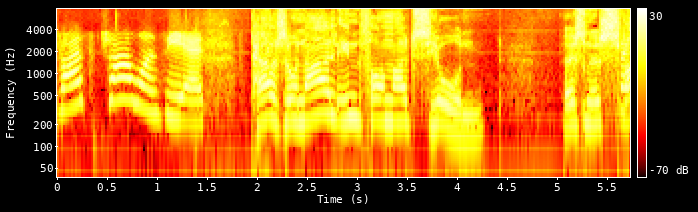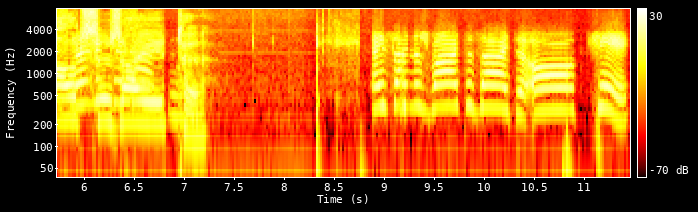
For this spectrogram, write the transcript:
was schauen Sie jetzt? Personalinformation. Das ist eine schwarze. Seite. Es ist eine schwarze Seite. Okay.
